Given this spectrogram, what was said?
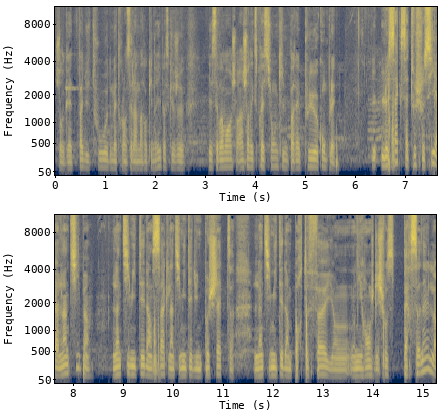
je regrette pas du tout de m'être lancé dans la maroquinerie parce que c'est vraiment un champ d'expression qui me paraît plus complet. Le sac, ça touche aussi à l'intime l'intimité d'un sac, l'intimité d'une pochette, l'intimité d'un portefeuille, on, y range des choses personnelles.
